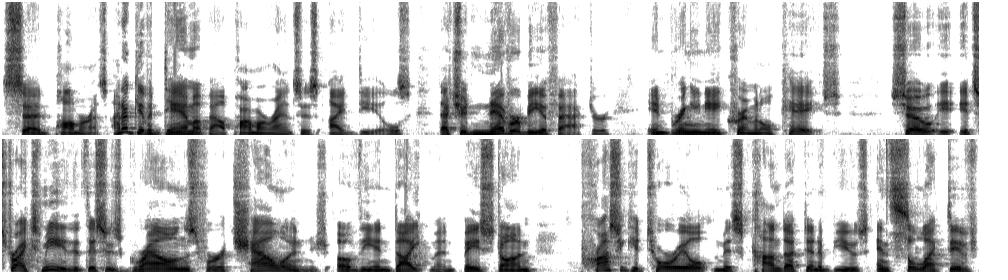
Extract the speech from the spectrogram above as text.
said Pomerantz. I don't give a damn about Pomerantz's ideals. That should never be a factor in bringing a criminal case. So it, it, strikes me that this is grounds for a challenge of the indictment based on prosecutorial misconduct and abuse and selective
